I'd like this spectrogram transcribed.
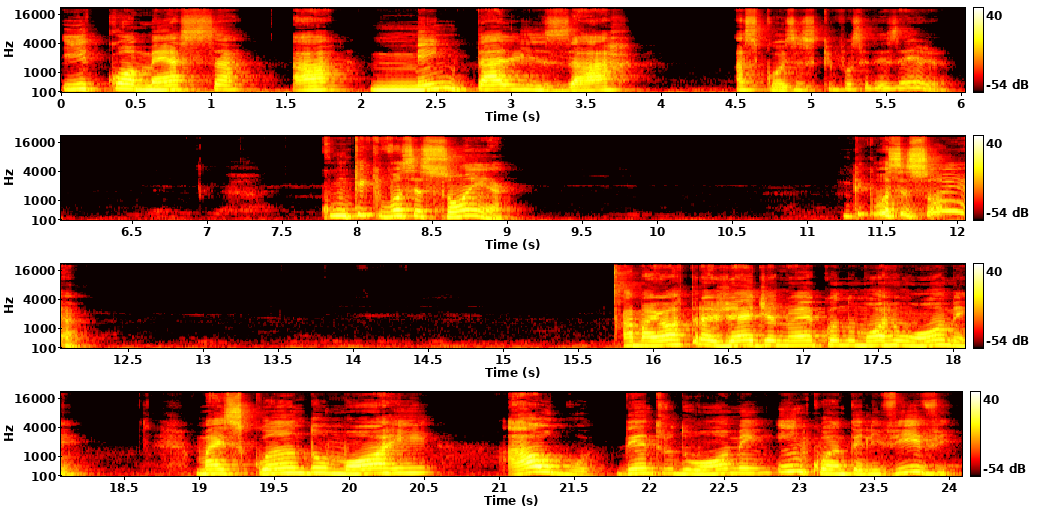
e começa a mentalizar as coisas que você deseja. Com o que, que você sonha? Com o que, que você sonha? A maior tragédia não é quando morre um homem, mas quando morre algo dentro do homem enquanto ele vive.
